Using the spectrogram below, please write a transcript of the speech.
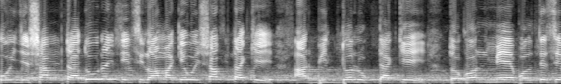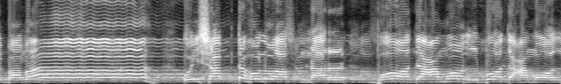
ওই যে সাপটা দৌড়াইতেছিল আমাকে, ওই সাপটাকে, আর বৃদ্ধ লোকটাকে। তখন মেয়ে বলতেছে, বাবা, ওই সাপটা হলো আপনার বদ আমল বদ আমল,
